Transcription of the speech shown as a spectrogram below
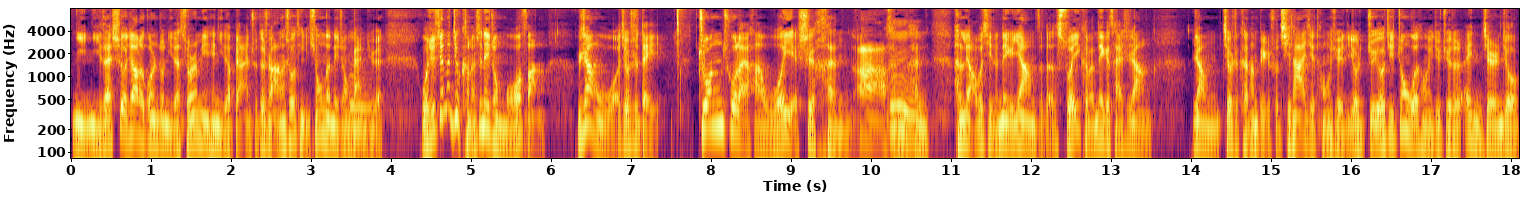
你你在社交的过程中，你在所有人面前，你的表现出都是昂首挺胸的那种感觉。我觉得真的就可能是那种模仿，让我就是得装出来，哈，我也是很啊，很很很了不起的那个样子的。所以可能那个才是让。让就是可能，比如说其他一些同学，尤尤其中国同学就觉得，哎，你这人就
